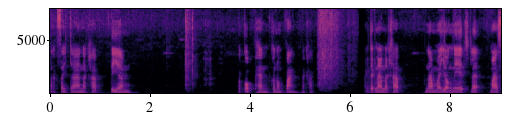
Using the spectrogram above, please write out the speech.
ตักใส่จานนะครับ เตรียม ประกบแผ่นขนมปังนะครับ หลังจากนั้นนะครับ นำมายองเนสและมัส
